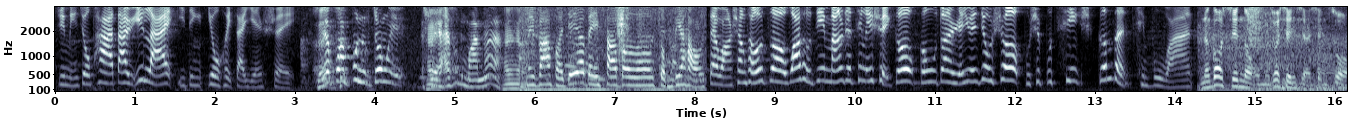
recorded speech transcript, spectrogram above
居民就怕大雨一来，一定又会再淹水。水要灌不能动诶，水还是满啊。没办法，就要被沙包准备好。再往上头走，挖土机忙着清理水沟，公务段人员就说，不是不清，是根本清不完。能够先的，我们就先起来先做。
